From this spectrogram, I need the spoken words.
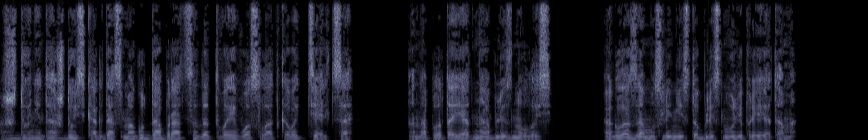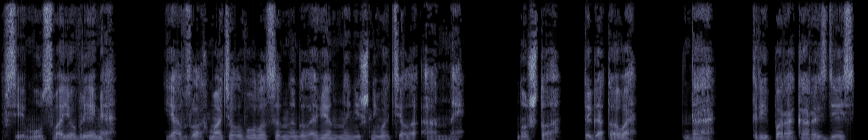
Жду не дождусь, когда смогу добраться до твоего сладкого тельца. Она плотоядно облизнулась, а глаза маслянисто блеснули при этом. Всему свое время. Я взлохматил волосы на голове нынешнего тела Анны. Ну что, ты готова? Да, три паракара здесь.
